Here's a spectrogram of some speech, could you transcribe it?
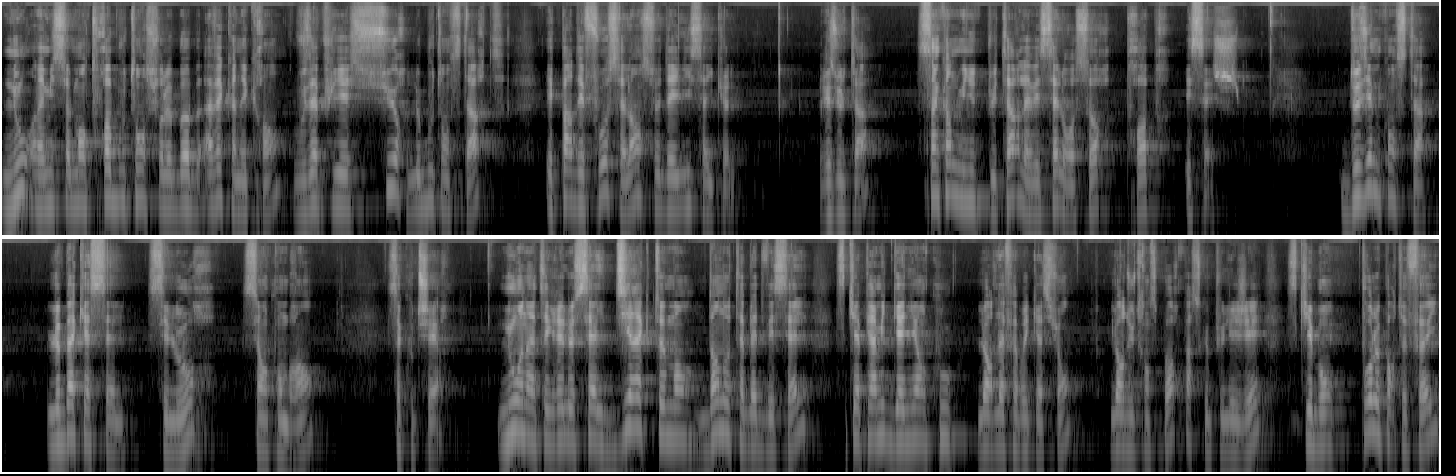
Nous, on a mis seulement trois boutons sur le bob avec un écran. Vous appuyez sur le bouton Start et par défaut, ça lance le Daily Cycle. Résultat, 50 minutes plus tard, la vaisselle ressort propre et sèche. Deuxième constat, le bac à sel, c'est lourd, c'est encombrant, ça coûte cher. Nous, on a intégré le sel directement dans nos tablettes vaisselle, ce qui a permis de gagner en coût lors de la fabrication, lors du transport, parce que plus léger, ce qui est bon pour le portefeuille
